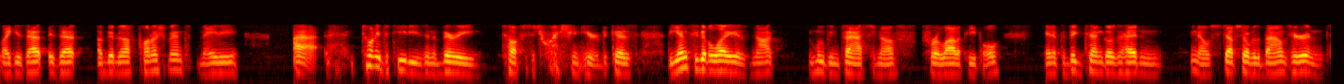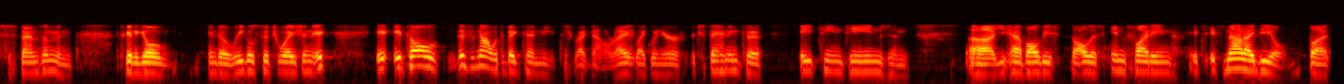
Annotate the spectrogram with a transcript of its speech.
Like is that is that a good enough punishment? Maybe. Uh tony Petitti is in a very tough situation here because the ncaa is not moving fast enough for a lot of people. And if the big ten goes ahead and you know steps over the bounds here and suspends him and it's going to go into a legal situation. It, it it's all this is not what the big ten needs right now right? Like when you're expanding to 18 teams and uh you have all these all this infighting it's it's not ideal. But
